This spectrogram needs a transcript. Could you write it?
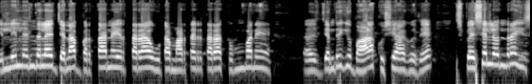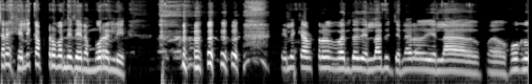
ಎಲ್ಲಿಂದಲೇ ಜನ ಬರ್ತಾನೆ ಇರ್ತಾರ, ಊಟ ಮಾಡ್ತಾ ಇರ್ತಾರ, ತುಂಬಾನೇ ಜನರಿಗೆ ಬಹಳ ಖುಷಿ ಆಗುದೆ. ಸ್ಪೆಷಲ್ ಅಂದ್ರೆ ಈ ಸರಿ ಹೆಲಿಕಾಪ್ಟರ್ ಬಂದಿದೆ ನಮ್ಮೂರಲ್ಲಿ. ಹೆಲಿಕಾಪ್ಟರ್ ಬಂದದ ಎಲ್ಲಾದು ಜನರು ಎಲ್ಲ ಹೋಗಿ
